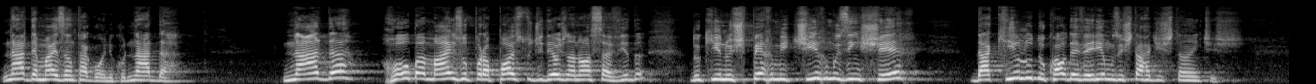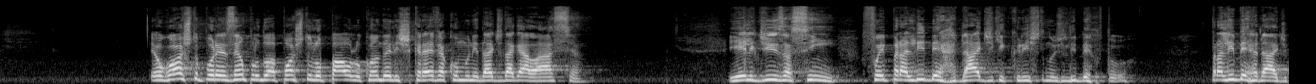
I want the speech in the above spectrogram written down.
Nada é mais antagônico, nada. Nada rouba mais o propósito de Deus na nossa vida do que nos permitirmos encher daquilo do qual deveríamos estar distantes. Eu gosto, por exemplo, do apóstolo Paulo quando ele escreve à comunidade da Galácia. E ele diz assim: Foi para a liberdade que Cristo nos libertou. Para a liberdade.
